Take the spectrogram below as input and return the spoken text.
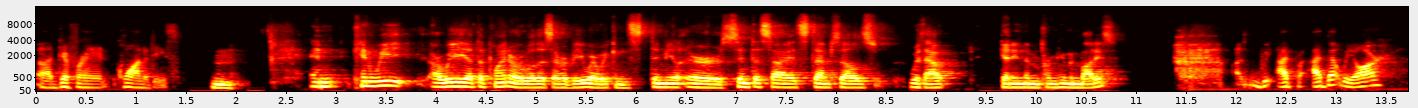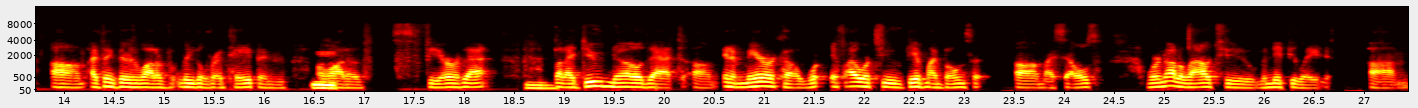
uh, different quantities. Mm. And can we? Are we at the point, or will this ever be, where we can stimulate or synthesize stem cells without getting them from human bodies? We, I, I bet we are. Um, I think there's a lot of legal red tape and mm. a lot of fear of that. Mm. But I do know that um, in America, if I were to give my bones, uh, my cells, we're not allowed to manipulate it um,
